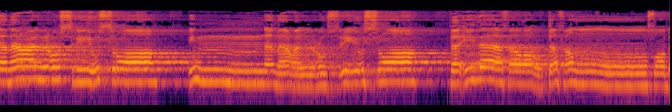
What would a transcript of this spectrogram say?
مع العسر يسرا إن مع العسر يسرا فإذا فرغت فانصب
